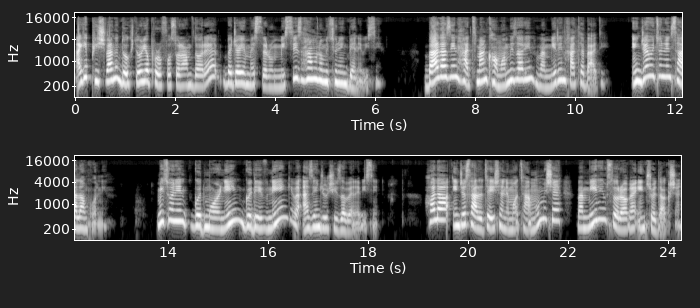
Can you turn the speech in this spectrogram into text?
اگه پیشوند دکتر یا پروفسورم داره به جای مستر و میسیز همونو می‌تونین بنویسین. بعد از این حتما کاما می‌ذارین و میرین خط بعدی. اینجا می‌تونین سلام کنین. می‌تونین good morning, good evening و از این جور چیزا بنویسین. حالا اینجا سالوتیشن ما تموم میشه و میریم سراغ introduction.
